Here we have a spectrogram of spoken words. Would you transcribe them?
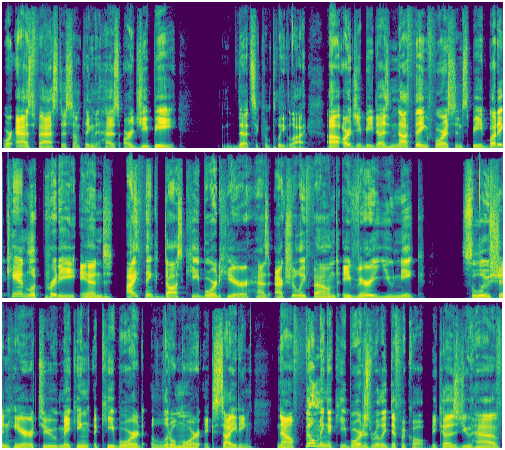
or as fast as something that has RGB. That's a complete lie. Uh, RGB does nothing for us in speed, but it can look pretty. And I think Das Keyboard here has actually found a very unique solution here to making a keyboard a little more exciting. Now, filming a keyboard is really difficult because you have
